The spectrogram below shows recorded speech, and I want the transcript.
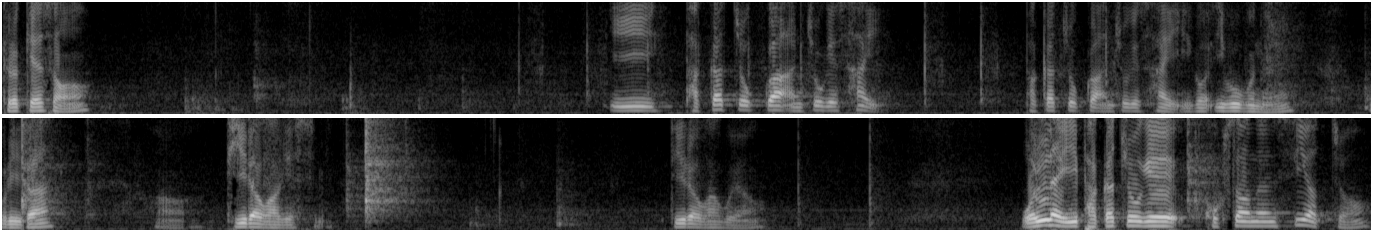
그렇게 해서 이 바깥쪽과 안쪽의 사이, 바깥쪽과 안쪽의 사이 이거 이 부분을 우리가 어, D라고 하겠습니다. D라고 하고요. 원래 이 바깥쪽의 곡선은 C였죠.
